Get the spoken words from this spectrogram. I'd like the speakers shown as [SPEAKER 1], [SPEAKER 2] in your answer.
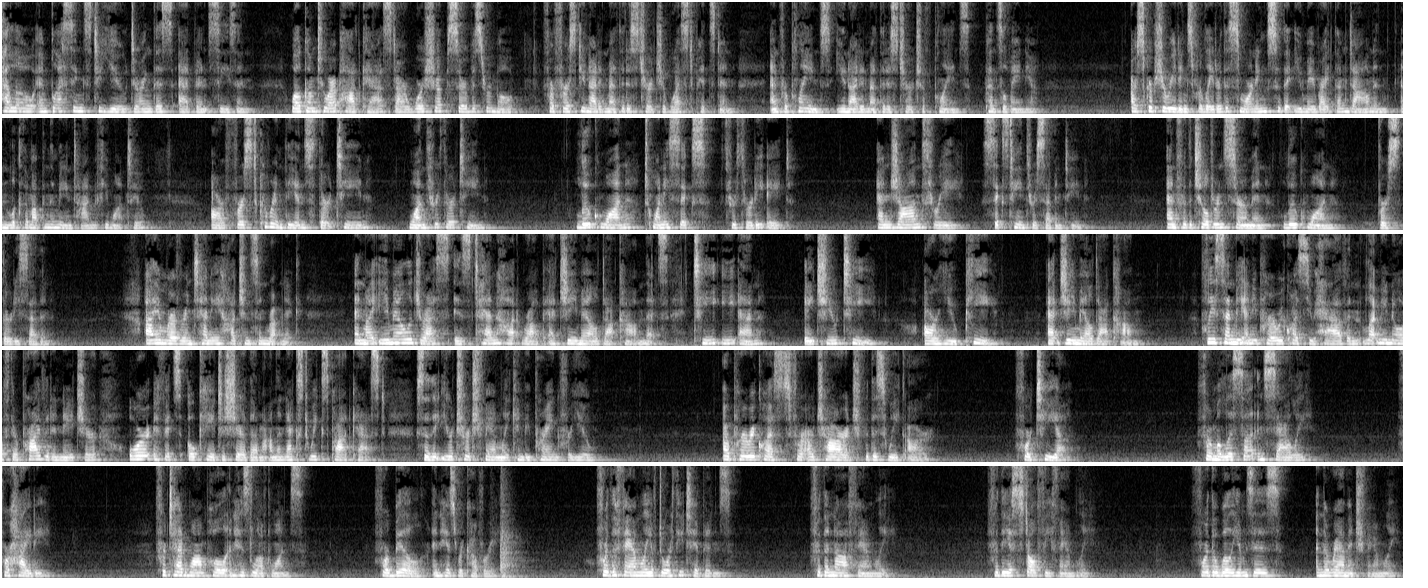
[SPEAKER 1] Hello, and blessings to you during this Advent season. Welcome to our podcast, our worship service remote for First United Methodist Church of West Pittston and for Plains United Methodist Church of Plains, Pennsylvania. Our scripture readings for later this morning, so that you may write them down and, and look them up in the meantime if you want to, are 1 Corinthians 13, 1 through 13, Luke 1, 26 through 38, and John 3 16 through 17. And for the children's sermon, Luke 1, verse 37. I am Reverend Tenny Hutchinson Rupnick, and my email address is tenhutrup at gmail.com. That's T E N H U T R U P at gmail.com. Please send me any prayer requests you have and let me know if they're private in nature or if it's okay to share them on the next week's podcast so that your church family can be praying for you. Our prayer requests for our charge for this week are for Tia, for Melissa and Sally, for Heidi, for Ted Wampole and his loved ones, for Bill and his recovery, for the family of Dorothy Tippins, for the Na family for the Astolfi family, for the Williamses and the Ramage family,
